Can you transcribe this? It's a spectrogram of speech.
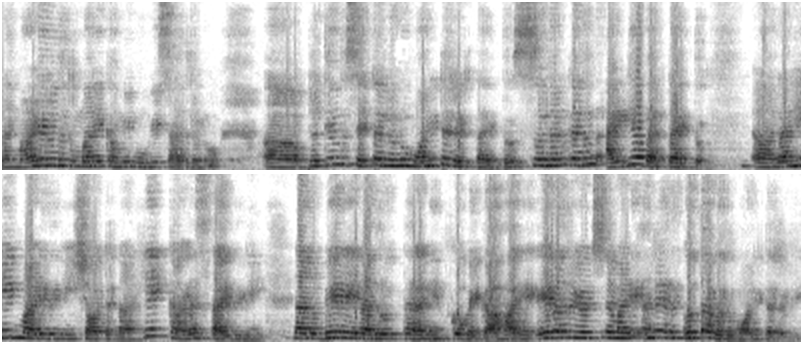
ನಾನು ಮಾಡಿರೋದು ತುಂಬಾನೇ ಕಮ್ಮಿ ಮೂವೀಸ್ ಆದ್ರೂ ಪ್ರತಿಯೊಂದು ಸೆಟ್ ಅಲ್ಲೂ ಮಾನಿಟರ್ ಇರ್ತಾ ಇತ್ತು. ಸೊ ನನ್ಗೆ ಅದೊಂದು ಐಡಿಯಾ ಬರ್ತಾ ಇತ್ತು. ನಾನು ಹೇಗ್ ಮಾಡಿದೀನಿ ಈ ಶಾರ್ಟ್ ಅನ್ನ ಹೇಗ್ ಕಾಣಿಸ್ತಾ ಇದ್ದೀನಿ ನಾನು ಬೇರೆ ಏನಾದ್ರೂ ತರ ನಿಂತ್ಕೋಬೇಕಾ? ಹಾಗೆ ಏನಾದ್ರೂ ಯೋಚನೆ ಮಾಡಿ, ಅಂದ್ರೆ ಅದಕ್ಕೆ ಗೊತ್ತಾಗೋದು ಮಾನಿಟರ್ ಅಲ್ಲಿ.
